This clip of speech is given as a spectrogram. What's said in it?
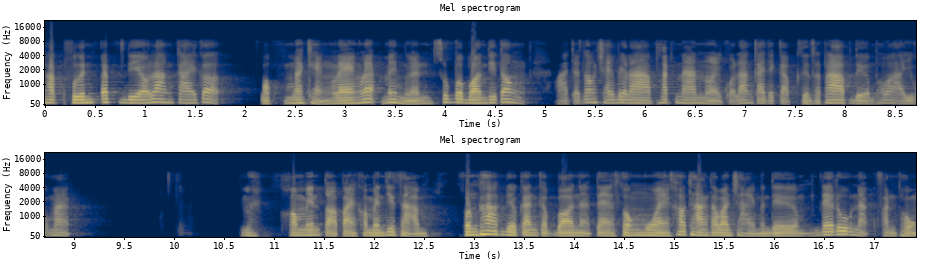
พักฟื้นแป๊บเดียวร่างกายก็กลับมาแข็งแรงและไม่เหมือนซูเปอร์บอลที่ต้องอาจจะต้องใช้เวลาพักนานหน่อยกว่าร่างกายจะกลับคืนสภาพเดิมเพราะว่าอายุมากคอมเมนต์ต่อไปคอมเมนต์ที่สาม คนภาคเดียวกันกับบอลน่ะ แต่ทรงมวยเข้าทางตะวันฉายเหมือนเดิม ได้ลูกหนักฟันธง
